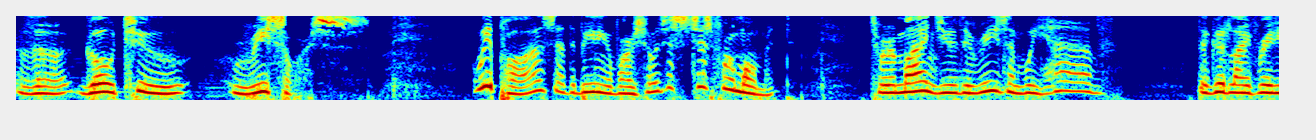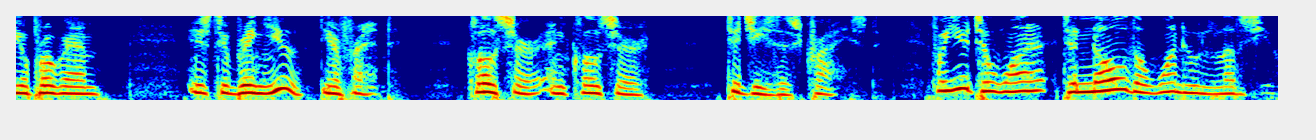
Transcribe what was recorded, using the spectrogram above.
the go to resource. We pause at the beginning of our show just, just for a moment to remind you the reason we have the Good Life radio program is to bring you, dear friend, closer and closer to Jesus Christ. For you to want to know the one who loves you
